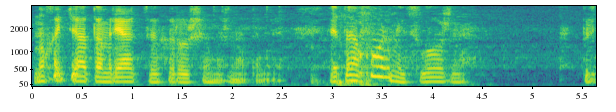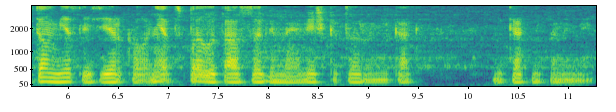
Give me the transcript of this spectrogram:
Ну хотя там реакция хорошая нужна тогда. Это оформить сложно. Притом, если зеркало. Нет, спел это особенная вещь, которую никак, никак не поменять.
